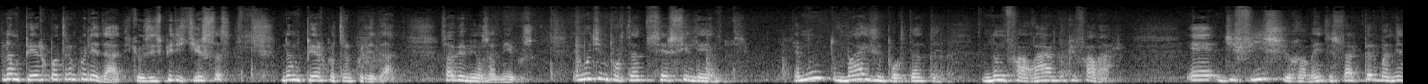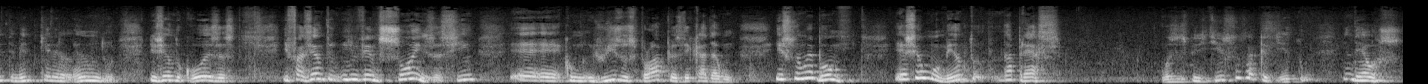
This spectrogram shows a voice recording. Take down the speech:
não percam a tranquilidade, que os espiritistas não percam a tranquilidade. Sabe, meus amigos, é muito importante ser silente. É muito mais importante não falar do que falar é difícil realmente estar permanentemente querelando, dizendo coisas e fazendo invenções assim, é, é, com juízos próprios de cada um. Isso não é bom. Esse é o momento da prece. Os espiritistas acreditam em Deus,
